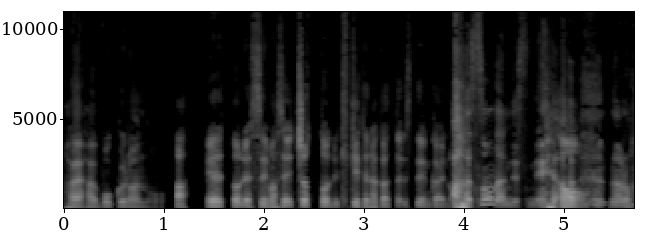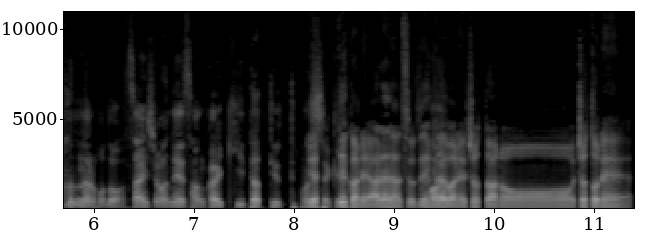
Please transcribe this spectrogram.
はいはい、僕らの。あ、えーっとね、すいません。ちょっとね、聞けてなかったです、前回の。あ、そうなんですね。あうん なるほど、なるほど。最初はね、3回聞いたって言ってましたけど。てかね、あれなんですよ。前回はね、ちょっとあのーちょっとね、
